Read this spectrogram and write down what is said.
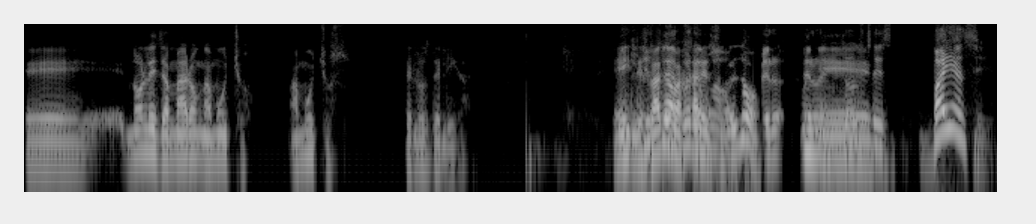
eh, no les llamaron a mucho, a muchos de los de liga? Yo ¿Les van a acuerdo, bajar el sueldo? Pero, pero Eh, entonces, váyanse.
